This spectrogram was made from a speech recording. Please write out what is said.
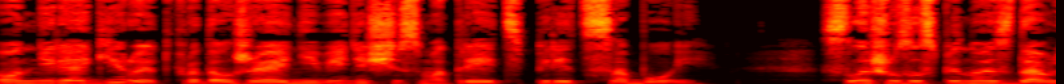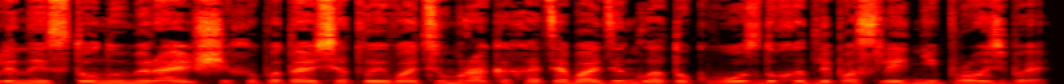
Он не реагирует, продолжая невидяще смотреть перед собой. Слышу за спиной сдавленные стоны умирающих и пытаюсь отвоевать у мрака хотя бы один глоток воздуха для последней просьбы.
